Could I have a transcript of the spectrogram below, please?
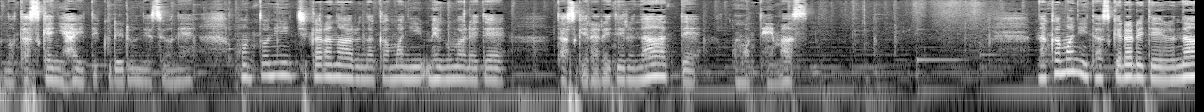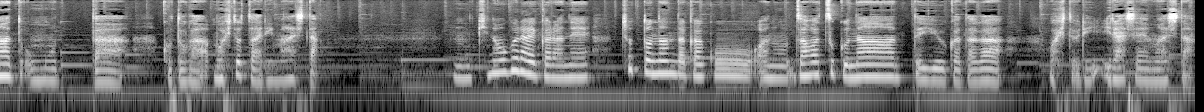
あの助けに入ってくれるんですよね。本当に力のある仲間に恵まれて助けられてるなって思っています。仲間に助けられているなと思ったことがもう一つありました、うん、昨日ぐらいからねちょっとなんだかこうあのざわつくなっていう方がお一人いらっしゃいました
